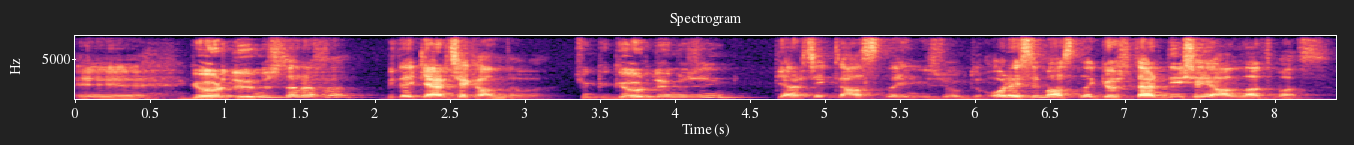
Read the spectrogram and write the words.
e, gördüğümüz tarafı bir de gerçek anlamı. Çünkü gördüğümüzün gerçekle aslında ilgisi yoktur. O resim aslında gösterdiği şeyi anlatmaz.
